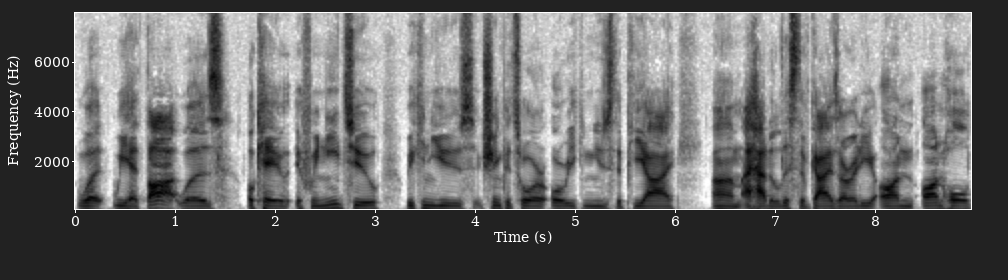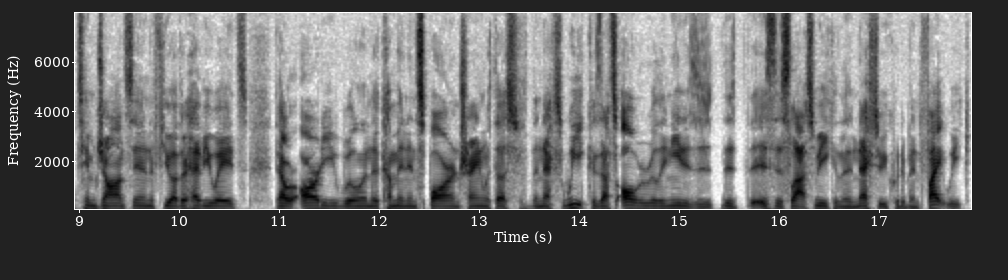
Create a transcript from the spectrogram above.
what we had thought was okay, if we need to, we can use Xtreme Couture or we can use the PI um, I had a list of guys already on on hold. Tim Johnson, a few other heavyweights that were already willing to come in and spar and train with us for the next week because that's all we really need is, is, is this last week, and then the next week would have been fight week.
